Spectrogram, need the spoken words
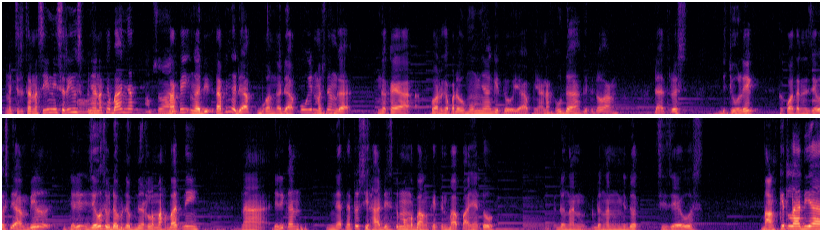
ngecerit sana sini serius Oh. punya anaknya banyak. Tapi nggak di tapi nggak diak bukan nggak diakuin maksudnya nggak nggak kayak keluarga pada umumnya gitu. Ya punya anak udah gitu doang. Dan terus diculik kekuatan Zeus diambil. Jadi Zeus udah bener-bener lemah banget nih. Nah jadi kan niatnya tuh si Hades tuh mau ngebangkitin bapaknya tuh dengan dengan nyedot si Zeus bangkitlah dia.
